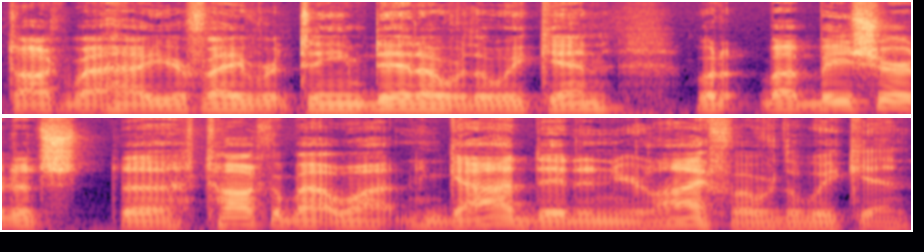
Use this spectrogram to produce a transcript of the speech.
talk about how your favorite team did over the weekend. But but be sure to uh, talk about what God did in your life over the weekend.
